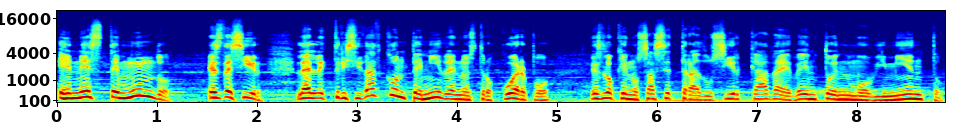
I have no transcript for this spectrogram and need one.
en este mundo. Es decir, la electricidad contenida en nuestro cuerpo es lo que nos hace traducir cada evento en movimiento,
